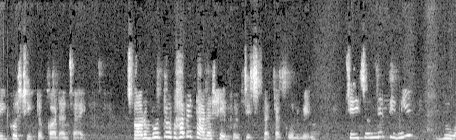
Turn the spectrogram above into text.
বিকশিত করা যায়। সর্বতভাবে তারা সেই প্রচেষ্টাটা করবেন। সেই জন্য তিনি দু-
